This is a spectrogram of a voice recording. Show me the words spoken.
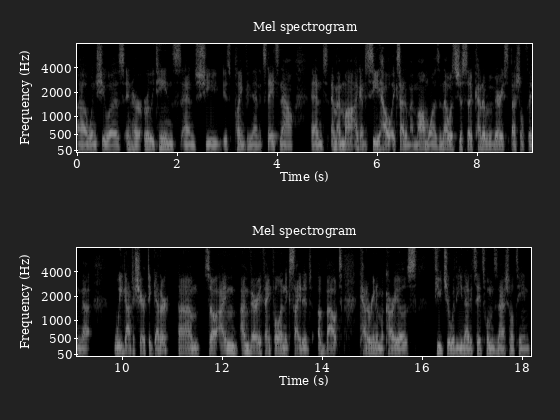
uh, when she was in her early teens, and she is playing for the United States now. And and my mom, I got to see how excited my mom was, and that was just a kind of a very special thing that we got to share together. Um, so I'm I'm very thankful and excited about Catarina Macario's future with the United States women's national team,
